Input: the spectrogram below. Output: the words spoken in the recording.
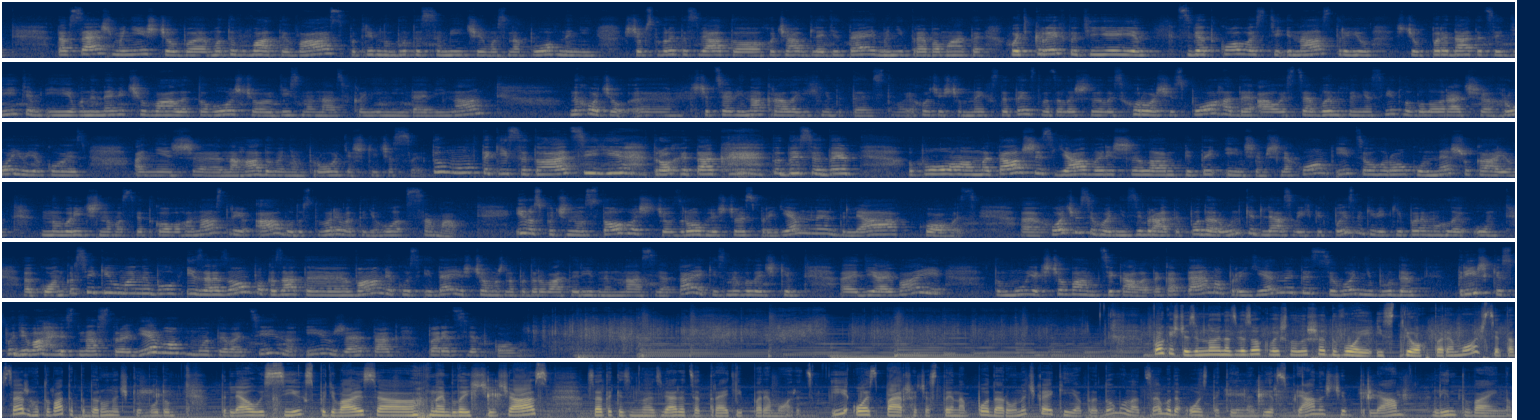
Та все ж мені, щоб мотивувати вас, потрібно бути самі чимось наповненій. Щоб створити свято хоча б для дітей, мені треба мати хоч крихту тієї святковості і настрою, щоб передати це дітям, і вони не відчували того, що дійсно в нас в країні йде війна. Не хочу, е, щоб ця війна крала їхнє дитинство. Я хочу, щоб в них з дитинства залишились хороші спогади, а ось це вимкнення світла було радше грою якоюсь, аніж е, нагадуванням про тяжкі часи. Тому в такій ситуації трохи так туди-сюди. Пометавшись, я вирішила піти іншим шляхом і цього року не шукаю новорічного святкового настрою, а буду створювати його сама. І розпочну з того, що зроблю щось приємне для когось. Е, Хочу сьогодні зібрати подарунки для своїх підписників, які перемогли у е, конкурсі, який у мене був, і заразом показати вам якусь ідею, що можна подарувати рідним на свята, якісь невеличкі е, DIY. Тому, якщо вам цікава така тема, приєднуйтесь. Сьогодні буде трішки, сподіваюсь, настроєво, мотиваційно і вже так передсвятково. Поки що зі мною на зв'язок вийшло лише двоє із трьох переможців, та все ж готувати подаруночки буду для усіх. Сподіваюся, в найближчий час все-таки зі мною зв'яжеться третій переможець. І ось перша частина подаруночка, який я придумала, це буде ось такий набір з прянощів для Глінтвейну.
